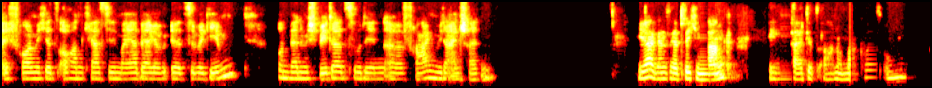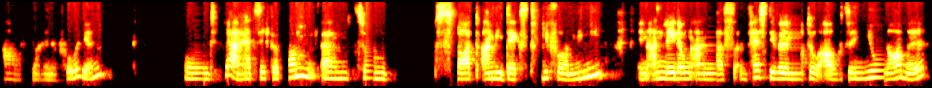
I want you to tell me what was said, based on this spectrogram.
Ich freue mich jetzt auch an Kerstin Meyerberger äh, zu übergeben und werde mich später zu den äh, Fragen wieder einschalten. Ja, ganz herzlichen Dank. Ich schalte jetzt auch noch mal kurz um auf meine Folien. Und ja, herzlich willkommen ähm, zum Slot Ambidextry for Me in Anlehnung an das Festivalmotto auch The New Normal.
